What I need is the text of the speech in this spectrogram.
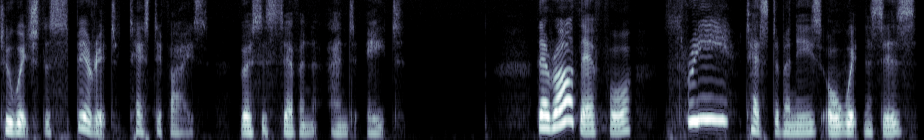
to which the Spirit testifies, verses 7 and 8. There are therefore three testimonies or witnesses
